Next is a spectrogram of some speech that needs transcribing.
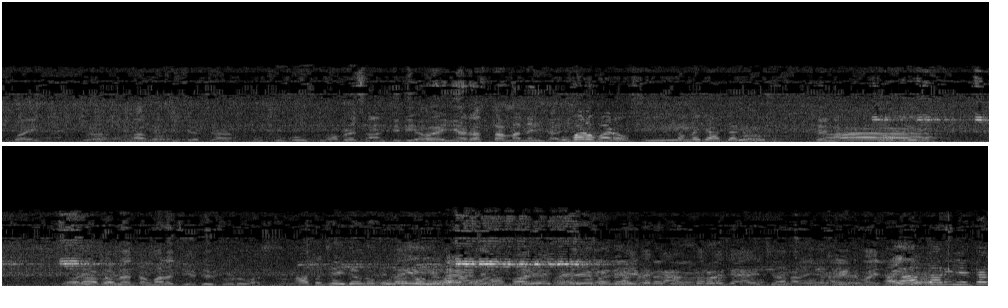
બીજી ચર્ચા હું શું કહું છું આપણે શાંતિથી હવે અહીંયા રસ્તામાં નહીં થાય ઉભારો તમે જવાબદારી લો તમે તમારા જયદેવ જોડે વાત કરો. હા તો જયદેવનું બોલાવો જવાબદારી લેતા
